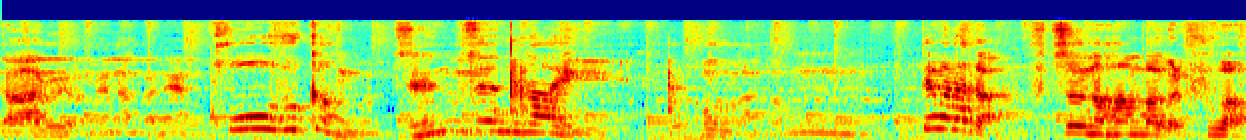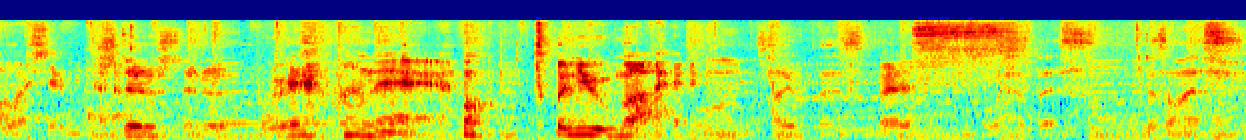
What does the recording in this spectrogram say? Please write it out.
があるよね。なんかね豆腐感が全然ない。わかんないな、うんでもなんか普通のハンバーグでふわふわしてるみたいな。してるしてる。これはね本当にうまい。うん最高です。美味しかったです。お疲れ様です。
